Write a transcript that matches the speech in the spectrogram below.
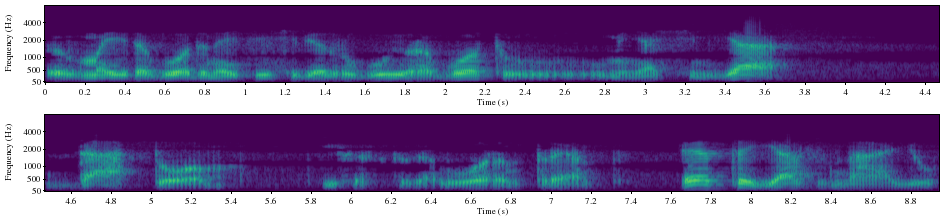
В мои-то годы найти себе другую работу. У меня семья. Да, Том, тихо сказал Уоррен Трент. Это я знаю.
